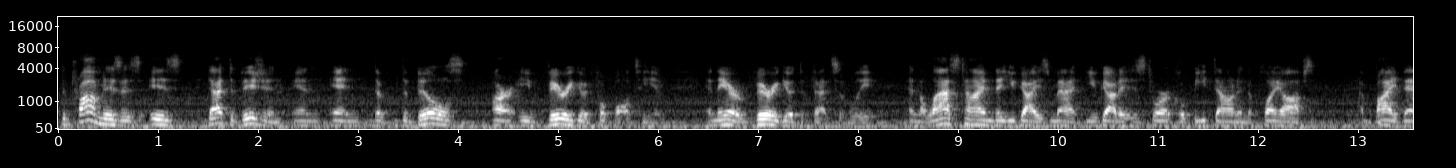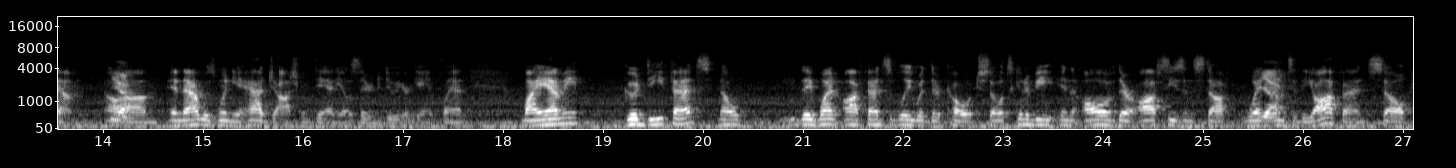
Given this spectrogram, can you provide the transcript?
the problem is, is, is that division and, and the, the Bills are a very good football team, and they are very good defensively. And the last time that you guys met, you got a historical beatdown in the playoffs by them. Yeah. Um, and that was when you had Josh McDaniels there to do your game plan. Miami, good defense. Now, they went offensively with their coach, so it's going to be in all of their offseason stuff went Yeah. into the offense. So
